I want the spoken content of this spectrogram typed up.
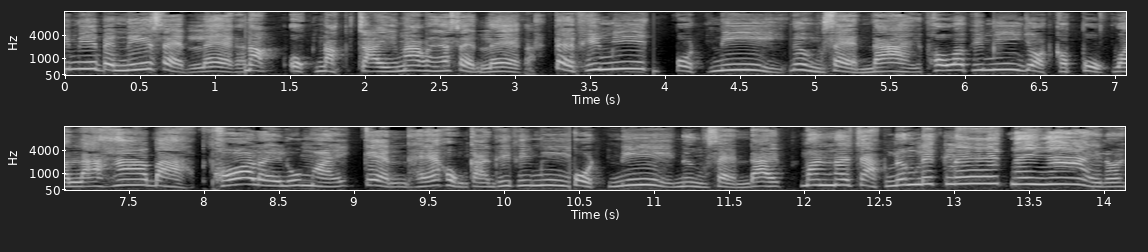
ี่มี่เป็นหนี้แสนแรกอะหนักอกหนักใจมากเลยนะแสนแรกอะแต่พี่มี่ปลดหนี้หนึ่งแสนได้ เพราะว่าพี่มี่หยอดกระปุกวันละห้าบาท เพราะอะไรรู้ไหมแก่นแท้ของการที่พี่มี่ปลดหนี้หนึ่งแสนได้ มันมาจากเรื่องเล็กๆ ง่าย ๆ เลย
